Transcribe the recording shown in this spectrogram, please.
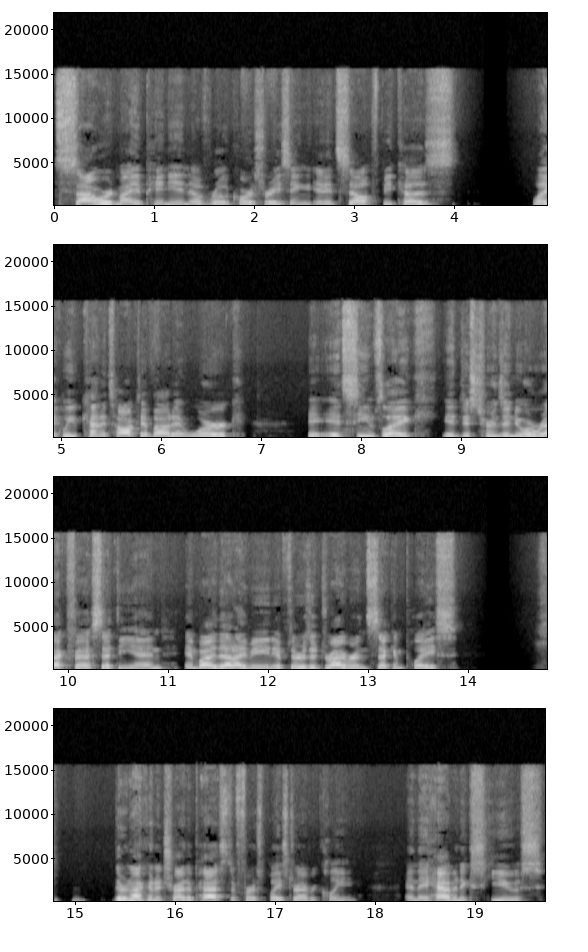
soured my opinion of road course racing in itself because like we kind of talked about at work it, it, seems like it just turns into a wreck fest at the end. And by that i mean if there's a driver in second place he, they're not going to try to pass the first place driver clean. And they have an excuse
